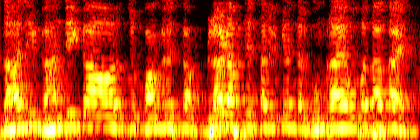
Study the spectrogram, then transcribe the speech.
राजीव गांधी का और जो कांग्रेस का ब्लड अपने शरीर के अंदर घूम रहा है, वो बताता है।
